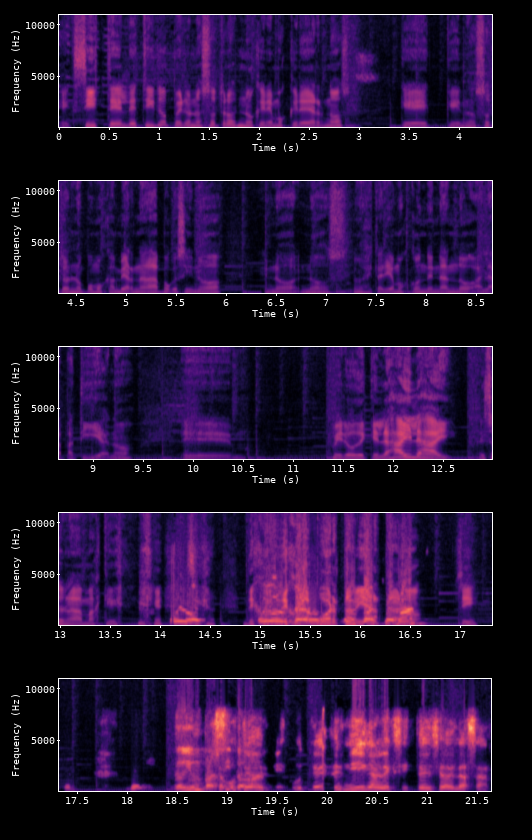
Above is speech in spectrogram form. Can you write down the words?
existe el destino, pero nosotros no queremos creernos que, nosotros no podemos cambiar nada porque si no, no nos, estaríamos condenando a la apatía, ¿no? Eh, pero de que las hay, las hay. Eso nada más que... dejo, la puerta abierta, ¿no? Sí. Doy un pasito ustedes, ustedes niegan la existencia del azar.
